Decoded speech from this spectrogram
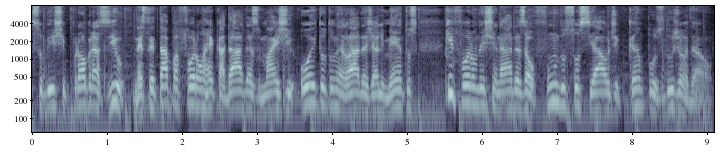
Mitsubishi Pro Brasil. Nesta etapa foram arrecadadas mais de 8 toneladas de alimentos que foram destinadas ao Fundo Social de Campos do Jordão.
